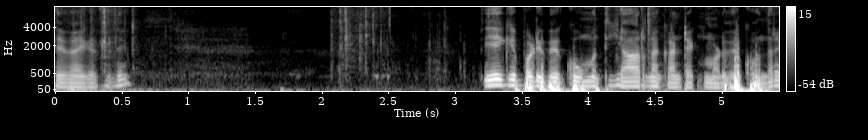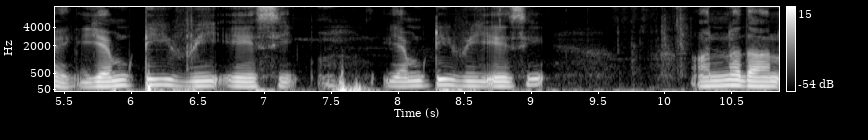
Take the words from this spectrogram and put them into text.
ಸೇವೆ ಆಗಿರ್ತದೆ ಹೇಗೆ ಪಡಿಬೇಕು ಮತ್ತು ಯಾರನ್ನ ಕಾಂಟ್ಯಾಕ್ಟ್ ಮಾಡಬೇಕು ಅಂದರೆ M T V A C M T V A C Annadan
